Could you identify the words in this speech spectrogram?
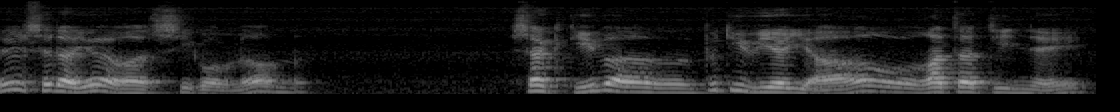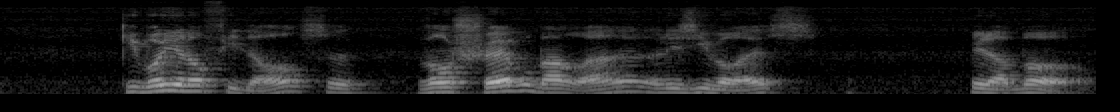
et c'est d'ailleurs ainsi qu'on nomme, s'active un petit vieillard ratatiné qui, moyennant finance, vend cher aux marins les ivresses et la mort.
